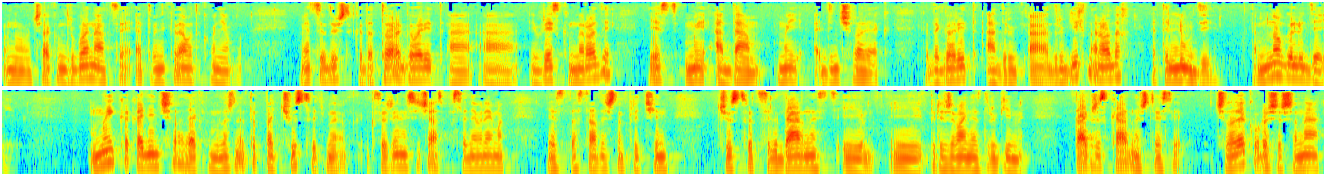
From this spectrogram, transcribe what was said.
ну, человеком другой нации, этого никогда бы такого не было. Имеется в виду, что когда Тора говорит о, о еврейском народе, есть мы Адам, мы один человек. Когда говорит о, друг, о других народах, это люди. Там много людей. Мы как один человек, мы должны это почувствовать. Мы, к сожалению, сейчас, в последнее время, есть достаточно причин чувствовать солидарность и, и переживания с другими. Также сказано, что если человеку в Рошашана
